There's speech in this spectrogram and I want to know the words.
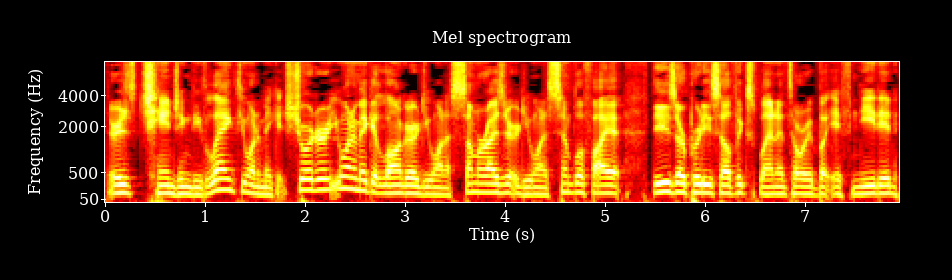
There is changing the length. You want to make it shorter. You want to make it longer. Do you want to summarize it or do you want to simplify it? These are pretty self-explanatory, but if needed,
